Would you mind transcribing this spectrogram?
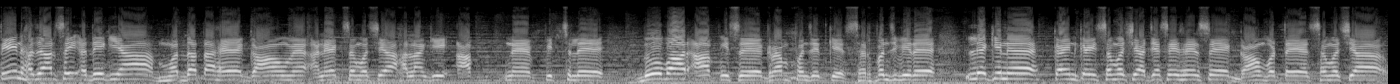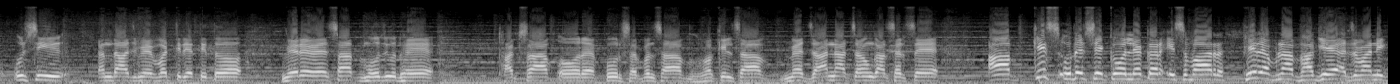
तीन हज़ार से अधिक यहाँ मतदाता है गाँव में अनेक समस्या। हालाँकि आपने पिछले दो बार आप इस ग्राम पंचायत के सरपंच भी रहे, लेकिन कहीं कहीं समस्या जैसे जैसे गाँव बढ़ते हैं, समस्या उसी अंदाज में बढ़ती रहती। तो मेरे साथ मौजूद है ठाक साहब और पूर्व सरपंच साहब, वकील साहब। मैं जानना चाहूँगा सर से, आप किस उद्देश्य को लेकर इस बार फिर अपना भाग्य आजमाने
